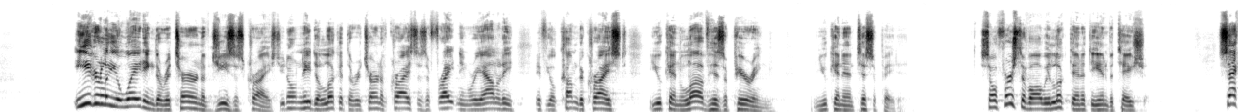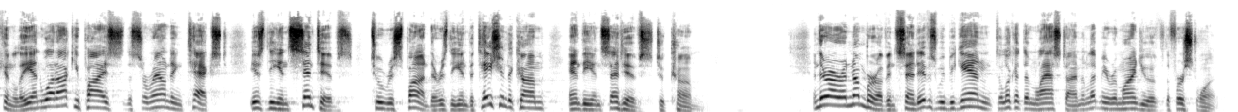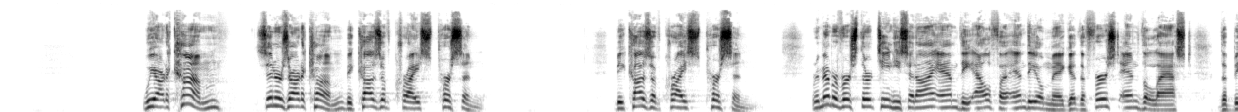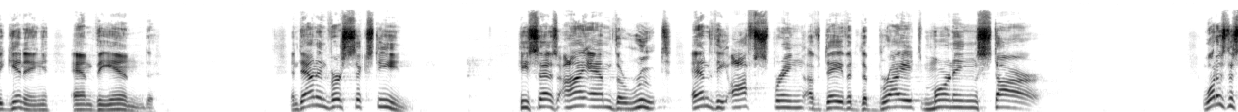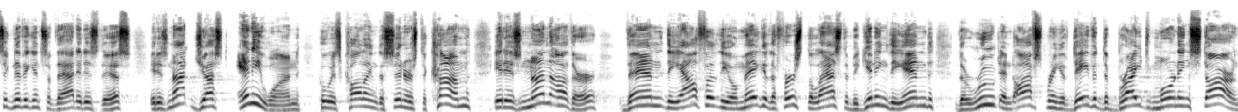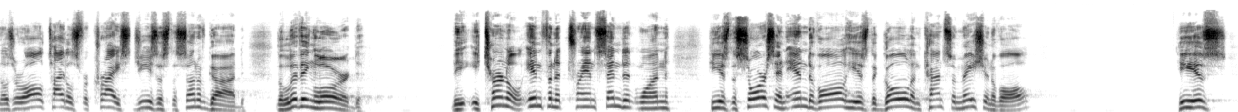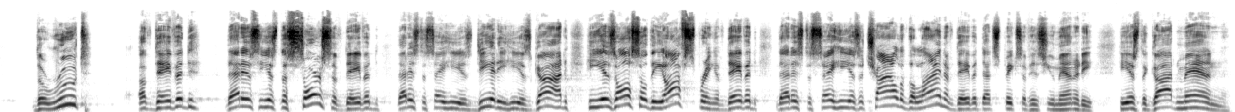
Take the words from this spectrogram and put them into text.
eagerly awaiting the return of Jesus Christ. You don't need to look at the return of Christ as a frightening reality. If you'll come to Christ, you can love His appearing and you can anticipate it. So first of all, we looked in at the invitation. Secondly, and what occupies the surrounding text is the incentives to respond. There is the invitation to come and the incentives to come. And there are a number of incentives. We began to look at them last time, and let me remind you of the first one. We are to come, sinners are to come because of Christ's person. Because of Christ's person. Remember verse 13, he said, I am the Alpha and the Omega, the first and the last, the beginning and the end. And down in verse 16, He says, I am the root and the offspring of David, the bright morning star. What is the significance of that? It is this. It is not just anyone who is calling the sinners to come. It is none other than the Alpha, the Omega, the first, the last, the beginning, the end, the root and offspring of David, the bright morning star. And those are all titles for Christ, Jesus, the Son of God, the living Lord, the eternal, infinite, transcendent one. He is the source and end of all. He is the goal and consummation of all. He is the root of David. That is, he is the source of David. That is to say, he is deity. He is God. He is also the offspring of David. That is to say, he is a child of the line of David. That speaks of his humanity. He is the God man.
